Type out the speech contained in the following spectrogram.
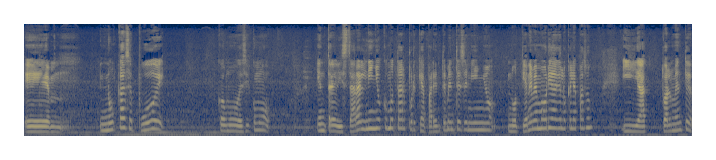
eh, nunca se pudo, como decir, como entrevistar al niño como tal, porque aparentemente ese niño no tiene memoria de lo que le pasó y actualmente,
